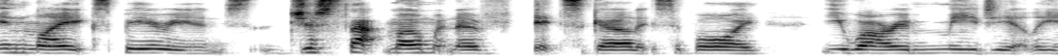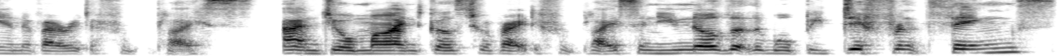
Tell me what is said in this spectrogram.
in my experience, just that moment of it's a girl, it's a boy, you are immediately in a very different place and your mind goes to a very different place. And you know that there will be different things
